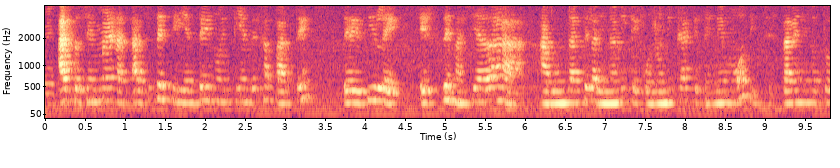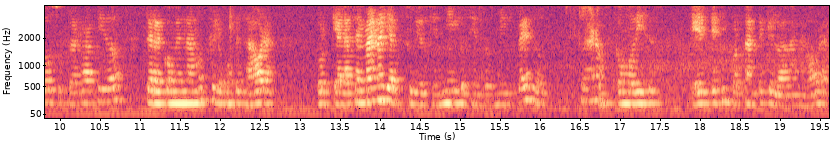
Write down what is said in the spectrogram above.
meses. Hasta semanas. A veces el cliente no entiende esa parte de decirle, es demasiada abundante la dinámica económica que tenemos y se está vendiendo todo súper rápido, te recomendamos que lo compres ahora, porque a la semana ya te subió 100 mil, 200 mil pesos. Claro. como dices, es, es importante que lo hagan ahora.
